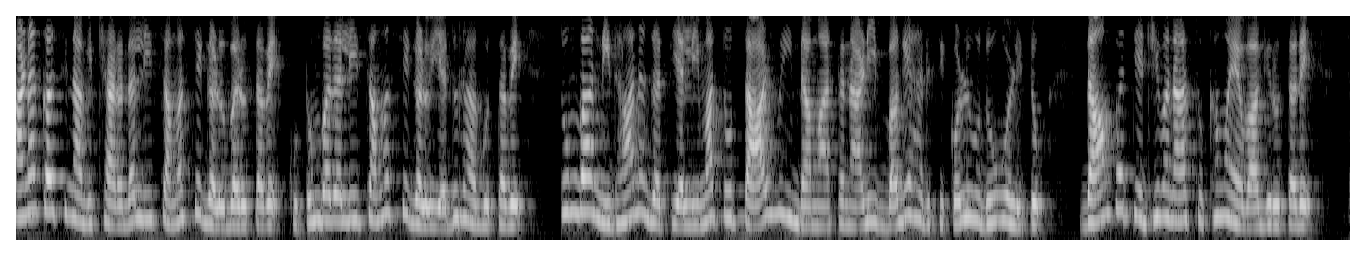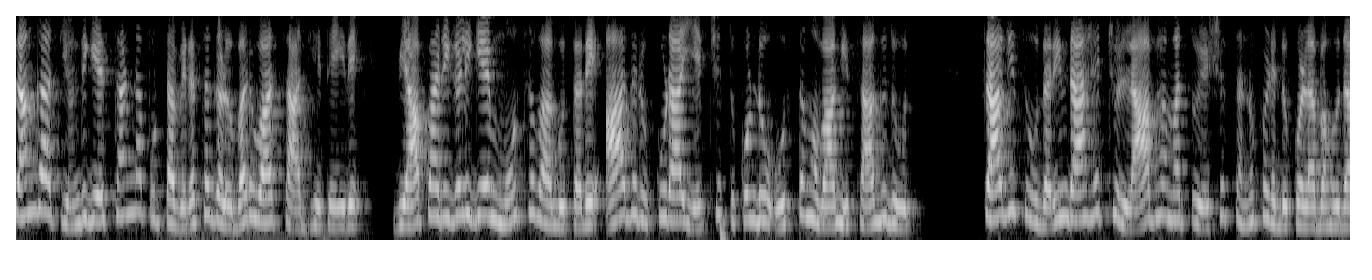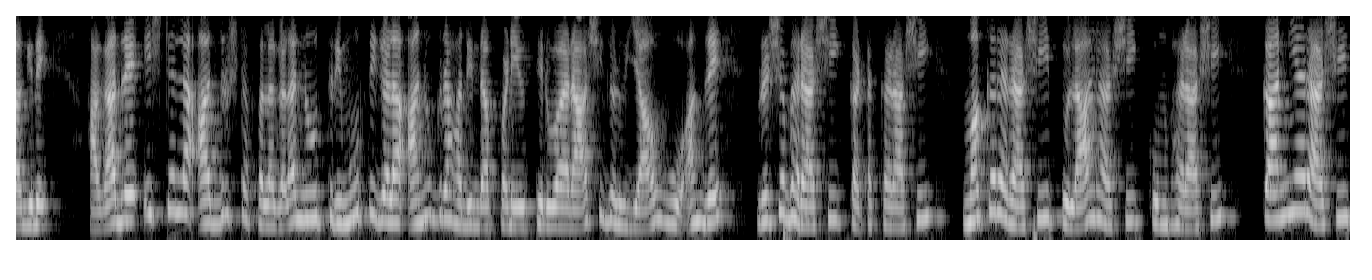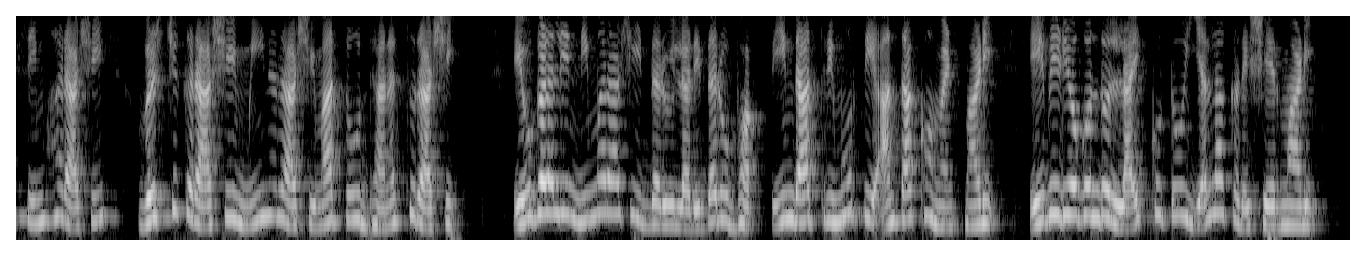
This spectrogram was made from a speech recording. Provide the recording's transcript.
ಹಣಕಾಸಿನ ವಿಚಾರದಲ್ಲಿ ಸಮಸ್ಯೆಗಳು ಬರುತ್ತವೆ. ಕುಟುಂಬದಲ್ಲಿ ಸಮಸ್ಯೆಗಳು ಎದುರಾಗುತ್ತವೆ. ತುಂಬ ನಿಧಾನಗತಿಯಲ್ಲಿ ಮತ್ತು ತಾಳ್ಮೆಯಿಂದ ಮಾತನಾಡಿ ಬಗೆಹರಿಸಿಕೊಳ್ಳುವುದು ಒಳಿತು. ದಾಂಪತ್ಯ ಜೀವನ ಸುಖಮಯವಾಗಿರುತ್ತದೆ. ಸಂಗಾತಿಯೊಂದಿಗೆ ಸಣ್ಣ ಪುಟ್ಟ ವಿರಸಗಳು ಬರುವ ಸಾಧ್ಯತೆ ಇದೆ. ವ್ಯಾಪಾರಿಗಳಿಗೆ ಮೋಸವಾಗುತ್ತದೆ. ಆದರೂ ಕೂಡ ಎಚ್ಚೆತ್ತುಕೊಂಡು ಉತ್ತಮವಾಗಿ ಸಾಗುದು, ಸಾಗಿಸುವುದರಿಂದ ಹೆಚ್ಚು ಲಾಭ ಮತ್ತು ಯಶಸ್ಸನ್ನು ಪಡೆದುಕೊಳ್ಳಬಹುದಾಗಿದೆ. ಹಾಗಾದರೆ ಇಷ್ಟೆಲ್ಲ ಅದೃಷ್ಟ ಫಲಗಳನ್ನು ತ್ರಿಮೂರ್ತಿಗಳ ಅನುಗ್ರಹದಿಂದ ಪಡೆಯುತ್ತಿರುವ ರಾಶಿಗಳು ಯಾವುವು? ಅಂದರೆ ವೃಷಭ ರಾಶಿ, ಕಟಕ ರಾಶಿ, ಮಕರ ರಾಶಿ, ತುಲಾ ರಾಶಿ, ಕುಂಭ ರಾಶಿ, ಕನ್ಯಾ ರಾಶಿ, ಸಿಂಹ ರಾಶಿ, ವೃಶ್ಚಿಕ ರಾಶಿ ಮೀನರಾಶಿ ಮತ್ತು ಧನಸ್ಸು ರಾಶಿ. ಇವುಗಳಲ್ಲಿ ನಿಮ್ಮ ರಾಶಿ ಇದ್ದರೂ ಇಲ್ಲದಿದ್ದರೂ ಭಕ್ತಿಯಿಂದ ತ್ರಿಮೂರ್ತಿ ಅಂತ ಕಾಮೆಂಟ್ ಮಾಡಿ. ಈ ವಿಡಿಯೋಗೊಂದು ಲೈಕ್ ಕೊಟ್ಟು ಎಲ್ಲ ಕಡೆ ಶೇರ್ ಮಾಡಿ.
